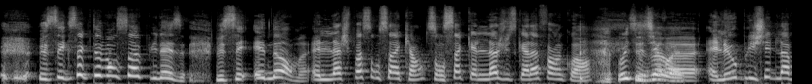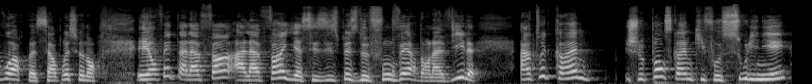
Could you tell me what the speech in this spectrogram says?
Mais c'est exactement ça, punaise. Mais c'est énorme. Elle lâche pas son sac, hein. Son sac, elle l'a jusqu'à la fin, quoi. hein. Oui, c'est ça, ouais. euh, elle est obligée de l'avoir, quoi. C'est impressionnant. Et en fait, à la fin, à la fin, il y a ces espèces de fonds verts dans la ville. Un truc quand même, je pense quand même qu'il faut souligner.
